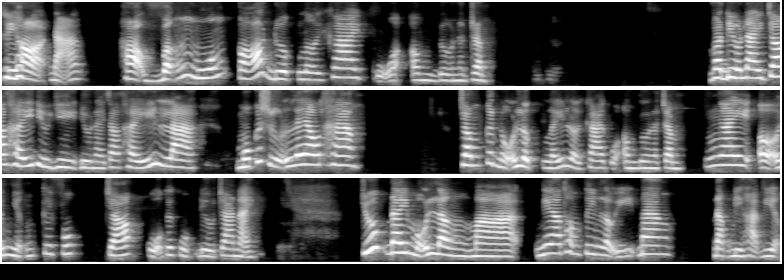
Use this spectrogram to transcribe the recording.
thì họ đã, họ vẫn muốn có được lời khai của ông Donald Trump. Và điều này cho thấy, điều gì? Điều này cho thấy là một cái sự leo thang trong cái nỗ lực lấy lời khai của ông Donald Trump ngay ở những cái phút chót của cái cuộc điều tra này. Trước đây, mỗi lần mà nghe thông tin là ủy ban đặc biệt Hạ viện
